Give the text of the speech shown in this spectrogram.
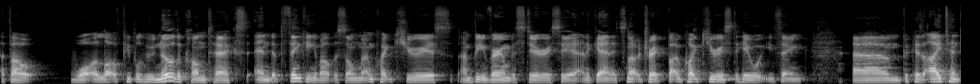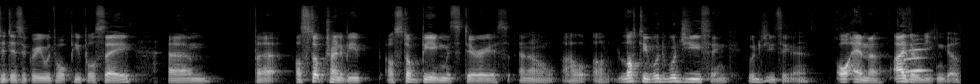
about what a lot of people who know the context end up thinking about the song. I'm quite curious. I'm being very mysterious here, and again, it's not a trick, but I'm quite curious to hear what you think um, because I tend to disagree with what people say. Um, but I'll stop trying to be. I'll stop being mysterious, and I'll. I'll. I'll Lottie, what what do you think? What did you think there? Or Emma, either of you can go.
